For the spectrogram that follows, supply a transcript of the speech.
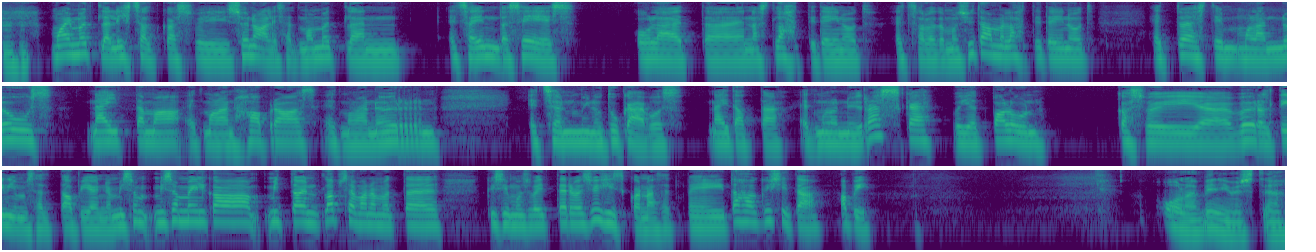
mm. -hmm. ma ei mõtle lihtsalt kasvõi sõnaliselt, ma mõtlen, et sa enda sees oled äh, ennast lahti teinud, et sa oled oma südame lahti teinud. et tõesti, ma olen nõus näitama, et ma olen habras, et ma olen õrn. et see on minu tugevus näidata, et mul on nüüd raske või et palun kasvõi äh, võõralt inimeselt abi on ju, mis on, mis on meil ka mitte ainult lapsevanemate küsimus, vaid terves ühiskonnas, et me ei taha küsida abi oleneb inimest jah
